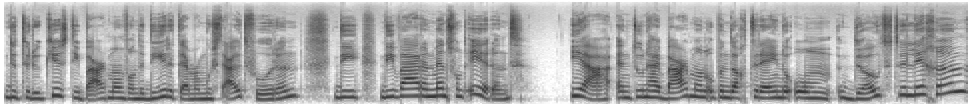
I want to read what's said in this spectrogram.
De trucjes die Baartman van de dierentemmer moest uitvoeren, die, die waren mensonterend. Ja, en toen hij Baartman op een dag trainde om dood te liggen,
